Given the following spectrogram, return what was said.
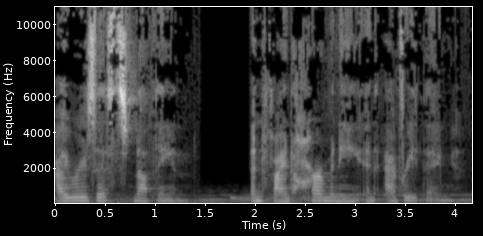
I resist nothing and find harmony in everything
